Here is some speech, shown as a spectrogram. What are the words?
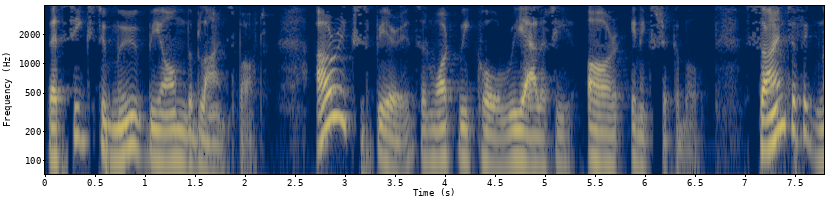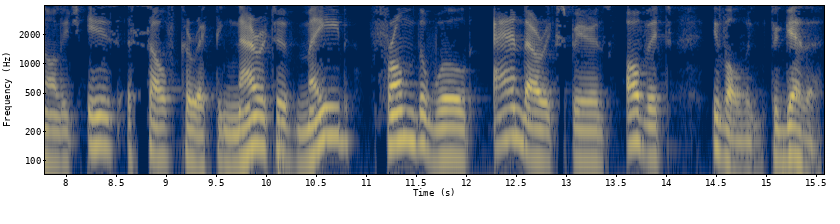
that seeks to move beyond the blind spot. Our experience and what we call reality are inextricable. Scientific knowledge is a self correcting narrative made from the world and our experience of it evolving together.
